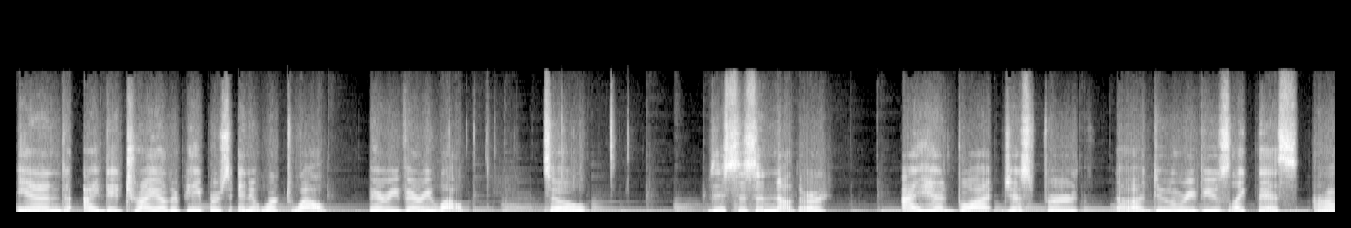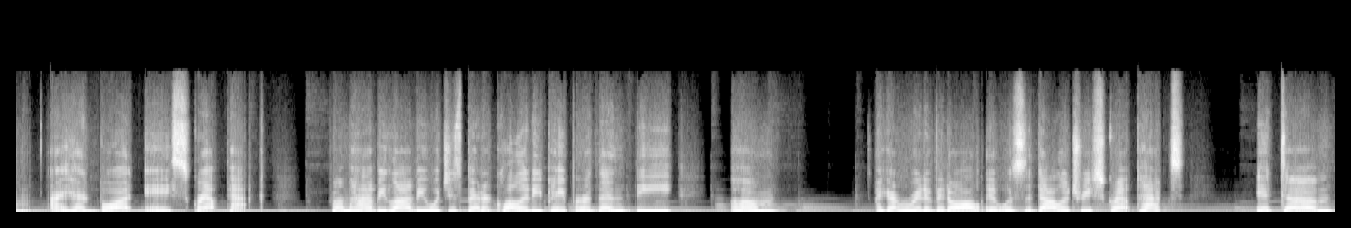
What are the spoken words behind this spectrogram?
And I did try other papers and it worked well. Very, very well. So this is another. I had bought just for uh, doing reviews like this. Um, I had bought a scrap pack from Hobby Lobby, which is better quality paper than the. Um, I got rid of it all. It was the Dollar Tree scrap packs. It um,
